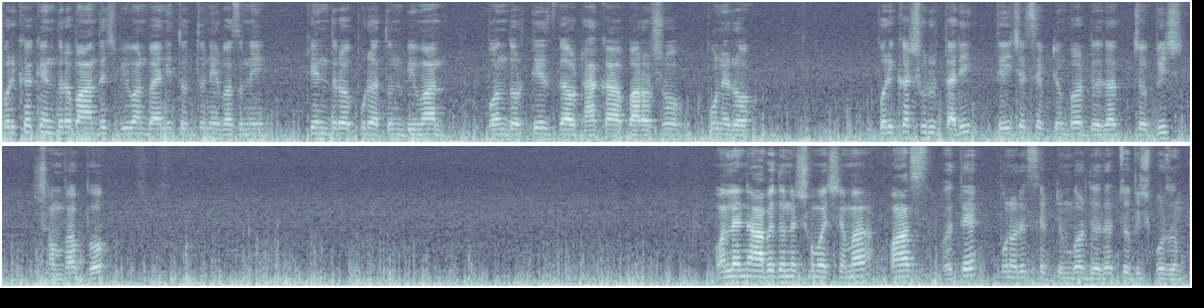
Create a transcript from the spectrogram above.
পরীক্ষা কেন্দ্র, বাংলাদেশ বিমান বাহিনী তথ্য নির্বাচনী কেন্দ্র, পুরাতন বিমান বন্দর, তেজগাঁও, ঢাকা, বারোশো পনেরো। পরীক্ষা শুরুর তারিখ তেইশে সেপ্টেম্বর দু হাজার চব্বিশ, সম্ভাব্য। অনলাইনে আবেদনের সময়সীমা পাঁচ হতে পনেরোই সেপ্টেম্বর দু হাজার চব্বিশ পর্যন্ত।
